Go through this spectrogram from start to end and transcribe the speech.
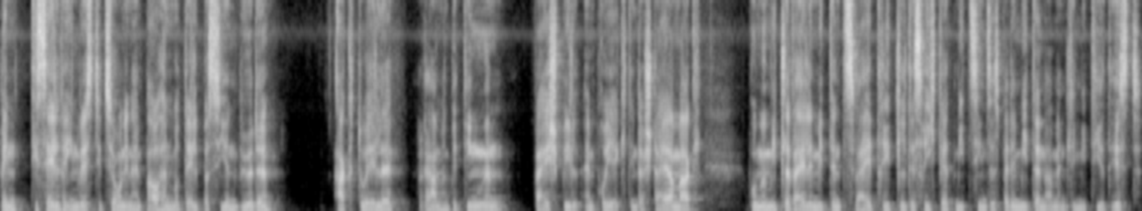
Wenn dieselbe Investition in ein Bauherrnmodell passieren würde, aktuelle Rahmenbedingungen, Beispiel ein Projekt in der Steiermark, wo man mittlerweile mit den zwei Drittel des Richtwertmietzinses bei den Mieteinnahmen limitiert ist,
